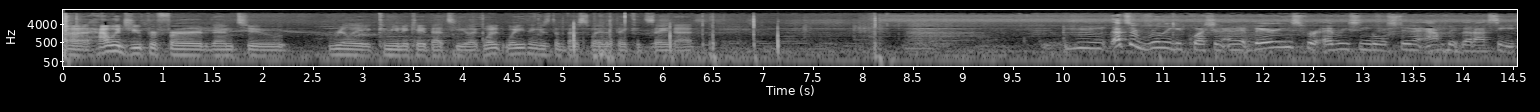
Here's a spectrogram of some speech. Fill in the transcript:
uh, how would you prefer them to really communicate that to you? Like, what, what do you think is the best way that they could say that? Hmm, that's a really good question, and it varies for every single student athlete that I see.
